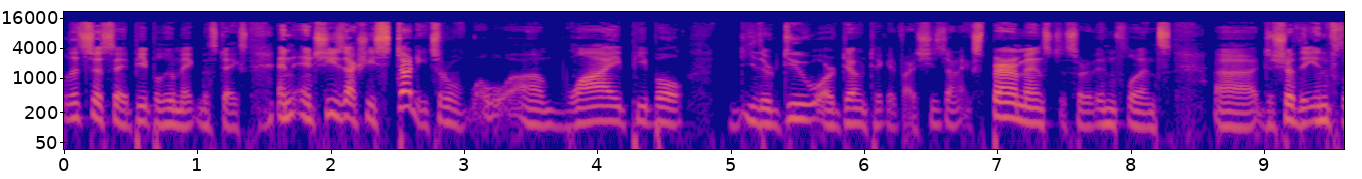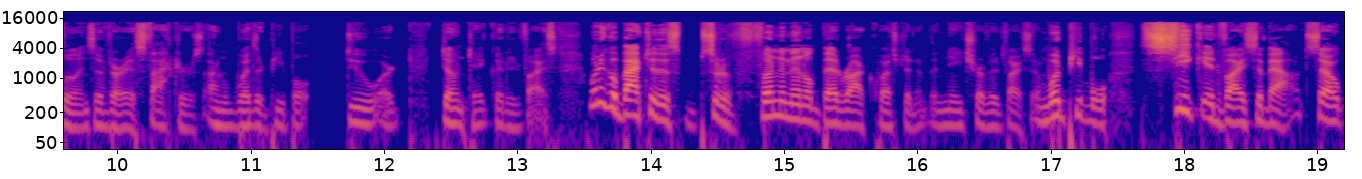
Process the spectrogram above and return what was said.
let's just say people who make mistakes. And and she's actually studied sort of why people either do or don't take advice. She's done experiments to sort of influence, uh, to show the influence of various factors on whether people do or don't take good advice. I want to go back to this sort of fundamental bedrock question of the nature of advice and what people seek advice about. So,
